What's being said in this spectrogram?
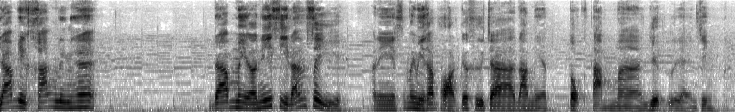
ย้ำอีกครั้งหนึ่งฮะดาเมจตอนนี้4ล้านสี่อันนี้ไม่มีซัพพอร์ตก็คือจะดาเมจตกต่ำมาเยอะเลยจริงๆ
